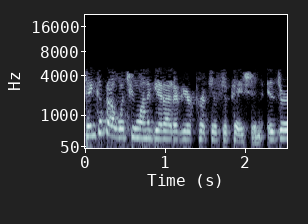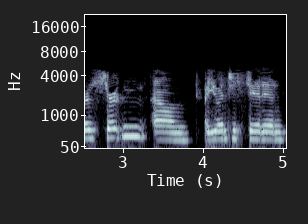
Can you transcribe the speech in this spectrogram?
think about what you want to get out of your participation. Is there a certain, um, are you interested in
